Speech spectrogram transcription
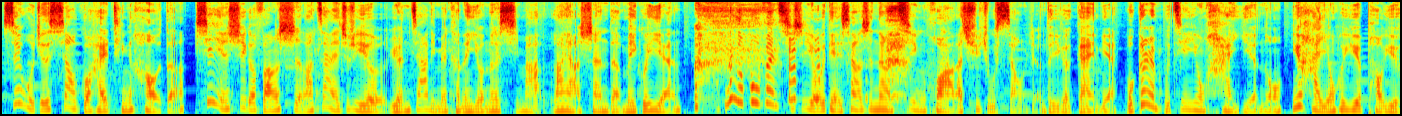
所以我觉得效果还挺好的。泻盐是一个方式，然后再来就是也有人家里面可能有那个喜马拉雅山的玫瑰盐，那个部分其实有一点像是那样净化了驱逐小人的一个概念。我个人不建议用海盐哦，因为海盐会越泡越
